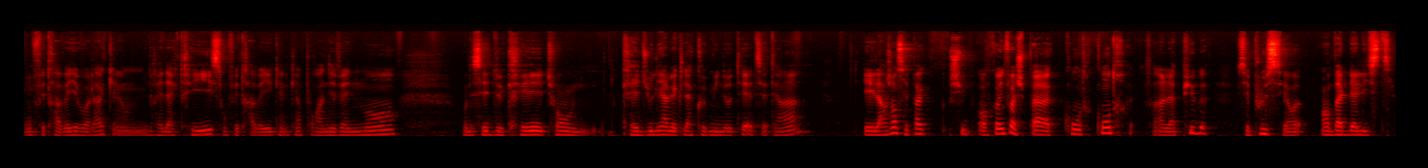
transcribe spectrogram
on fait travailler voilà, une rédactrice, on fait travailler quelqu'un pour un événement, on essaie de créer, tu vois, créer du lien avec la communauté, etc. Et l'argent, c'est pas. Je suis, encore une fois, je suis pas contre, contre enfin, la pub, c'est plus c'est en bas de la liste.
